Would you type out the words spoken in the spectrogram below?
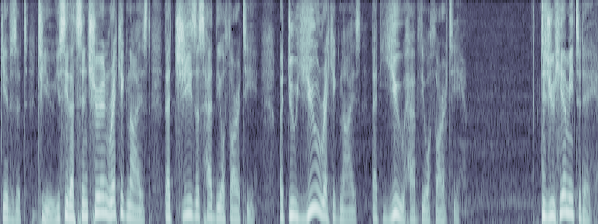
gives it to you. You see, that centurion recognized that Jesus had the authority. But do you recognize that you have the authority? Did you hear me today?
